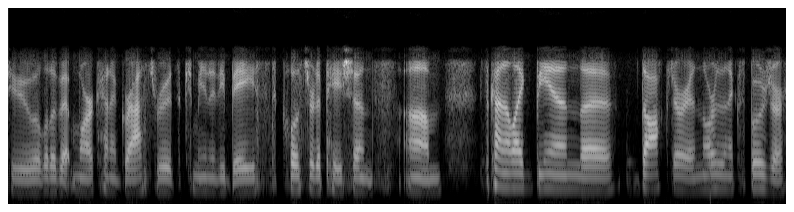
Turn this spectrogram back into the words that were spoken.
to a little bit more kind of grassroots, community based, closer to patients. Um, it's kind of like being the doctor in Northern Exposure.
